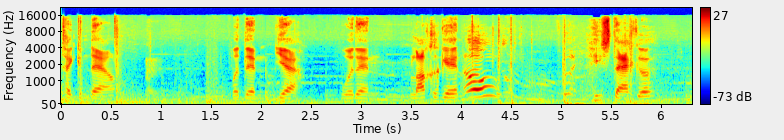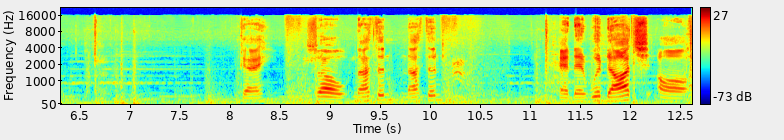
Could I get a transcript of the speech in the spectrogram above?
take him down. But then yeah, we'll then block again. Oh, he stacker. Okay, so nothing, nothing, and then we dodge our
